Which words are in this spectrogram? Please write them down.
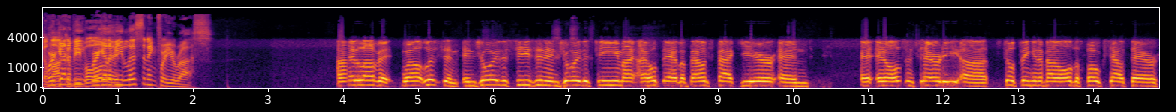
we're gonna be Viva we're gonna be listening for you, Ross. I love it. Well, listen, enjoy the season, enjoy the team. I, I hope they have a bounce back year. And in all sincerity, uh, still thinking about all the folks out there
